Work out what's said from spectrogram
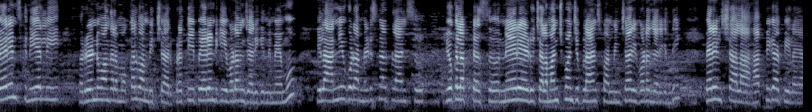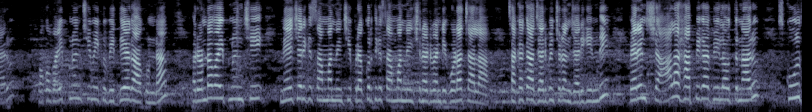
పేరెంట్స్కి నియర్లీ రెండు వందల మొక్కలు పంపించారు. ప్రతి పేరెంట్కి ఇవ్వడం జరిగింది మేము. ఇలా అన్నీ కూడా మెడిసినల్ ప్లాంట్స్ యూకలప్టస్ నేరేడు చాలా మంచి మంచి ప్లాంట్స్ పంపించారు ఇవ్వడం జరిగింది. పేరెంట్స్ చాలా హ్యాపీగా ఫీల్ అయ్యారు. ఒక వైపు నుంచి మీకు విద్య కాకుండా రెండో వైపు నుంచి నేచర్కి సంబంధించి ప్రకృతికి సంబంధించినటువంటి కూడా చాలా చక్కగా జరిపించడం జరిగింది. పేరెంట్స్ చాలా హ్యాపీగా ఫీల్ అవుతున్నారు. స్కూల్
